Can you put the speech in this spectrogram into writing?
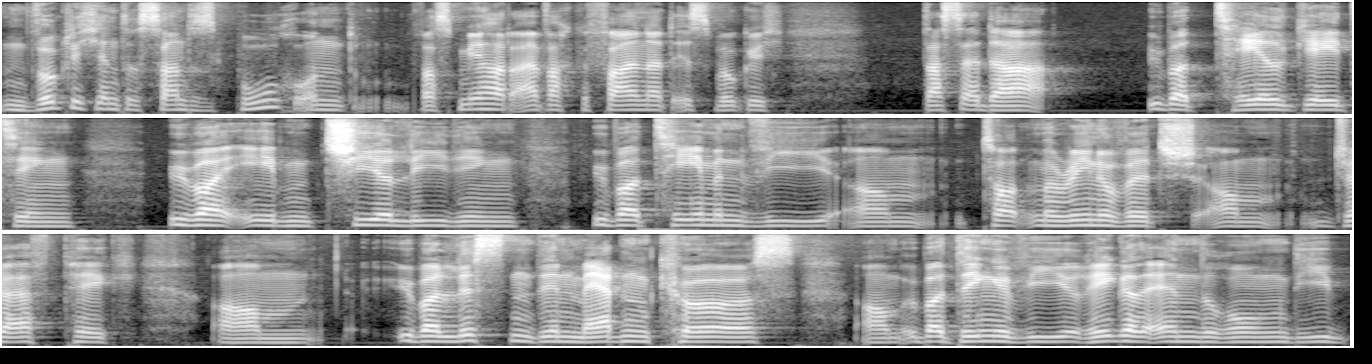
ein wirklich interessantes Buch und was mir halt einfach gefallen hat, ist wirklich, dass er da über Tailgating, über eben Cheerleading, über Themen wie ähm, Todd Marinovic, ähm, Draftpick, ähm, über Listen den Madden Curse, ähm, über Dinge wie Regeländerungen, die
